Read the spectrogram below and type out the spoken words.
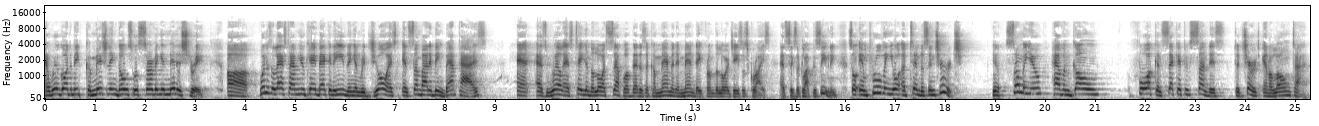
and we're going to be commissioning those who are serving in ministry. Uh, when was the last time you came back in the evening and rejoiced in somebody being baptized? and as well as taking the Lord's Supper, that is a commandment and mandate from the Lord Jesus Christ at six o'clock this evening. So improving your attendance in church. You know, some of you haven't gone four consecutive Sundays to church in a long time.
